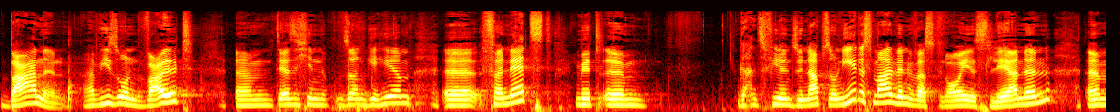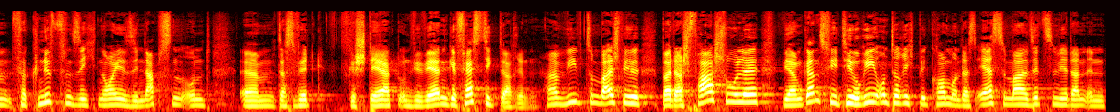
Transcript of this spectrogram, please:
Bahnen. Wie so ein Wald, ähm, der sich in unserem Gehirn äh, vernetzt mit ähm, ganz vielen Synapsen. Und jedes Mal, wenn wir was Neues lernen, ähm, verknüpfen sich neue Synapsen und das wird gestärkt und wir werden gefestigt darin. Wie zum Beispiel bei der Fahrschule. Wir haben ganz viel Theorieunterricht bekommen und das erste Mal sitzen wir dann in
